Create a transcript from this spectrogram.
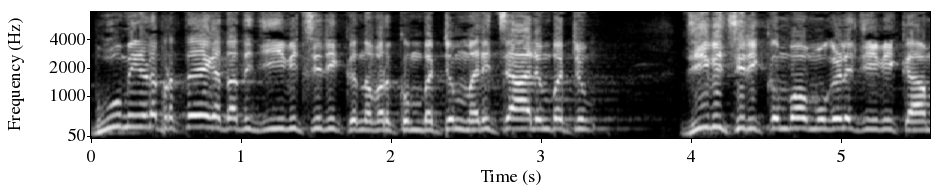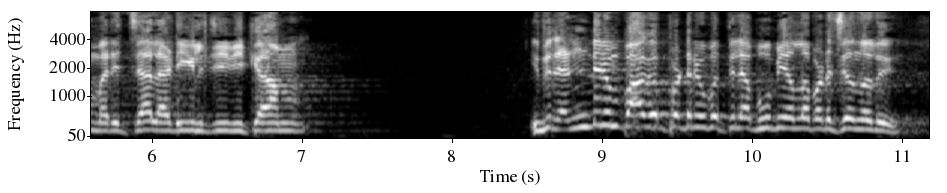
ഭൂമിയുടെ പ്രത്യേകത അത് ജീവിച്ചിരിക്കുന്നവർക്കും പറ്റും മരിച്ചാലും പറ്റും. ജീവിച്ചിരിക്കുമ്പോൾ മുകളിൽ ജീവിക്കാം മരിച്ചാൽ അടിയിൽ ജീവിക്കാം. ഇത് രണ്ടിനും പാകപ്പെട്ട രൂപത്തിലാണ് ഭൂമി അല്ല പഠിച്ചെന്നത്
